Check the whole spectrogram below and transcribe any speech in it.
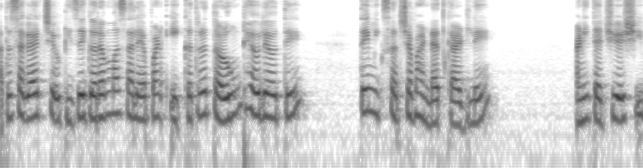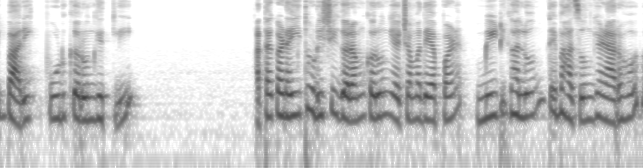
आता सगळ्यात शेवटी जे गरम मसाले आपण एकत्र तळून ठेवले होते ते मिक्सरच्या भांड्यात काढले आणि त्याची अशी बारीक पूड करून घेतली. आता कढई थोडीशी गरम करून याच्यामध्ये आपण मीठ घालून ते भाजून घेणार आहोत.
